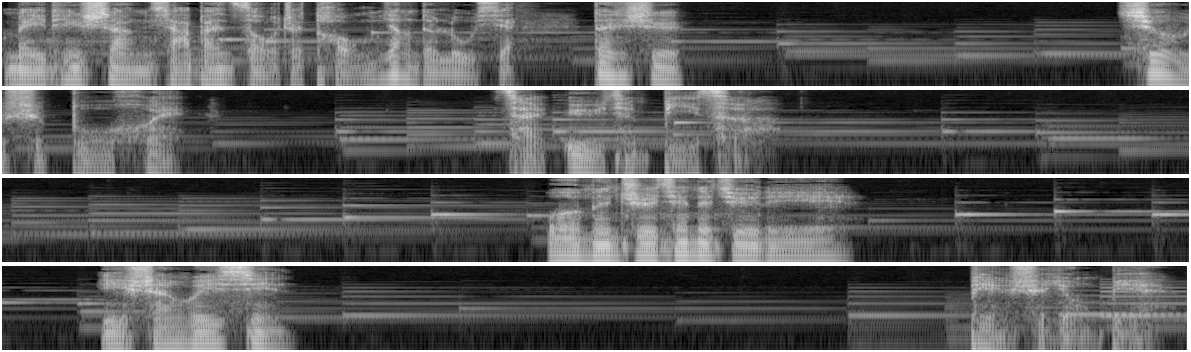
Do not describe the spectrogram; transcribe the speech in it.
每天上下班走着同样的路线，但是就是不会再遇见彼此了。我们之间的距离。一删微信，便是永别。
